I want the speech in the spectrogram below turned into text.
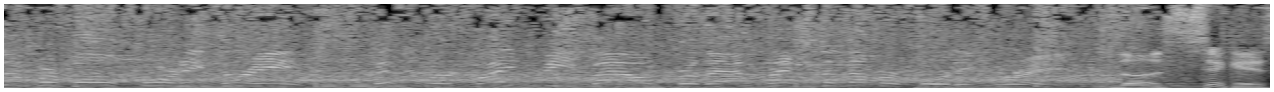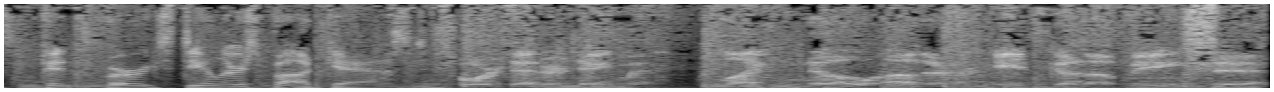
Super Bowl 43. Pittsburgh might be bound for that thanks to number 43. The sickest Pittsburgh Steelers podcast. Sports entertainment like no other. It's gonna be sick.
